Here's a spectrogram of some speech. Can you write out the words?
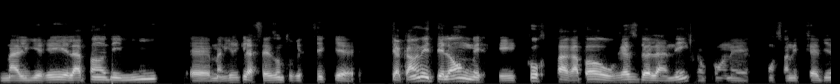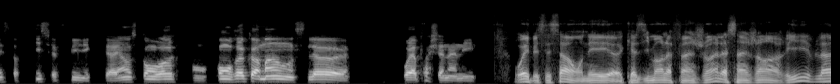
malgré la pandémie, euh, malgré que la saison touristique, euh, qui a quand même été longue, mais est courte par rapport au reste de l'année. Donc, on, s'en est très bien sorti. Ce fut une expérience qu'on, recommence là, pour la prochaine année. Oui, ben c'est ça. On est quasiment à la fin juin. La Saint-Jean arrive, là,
